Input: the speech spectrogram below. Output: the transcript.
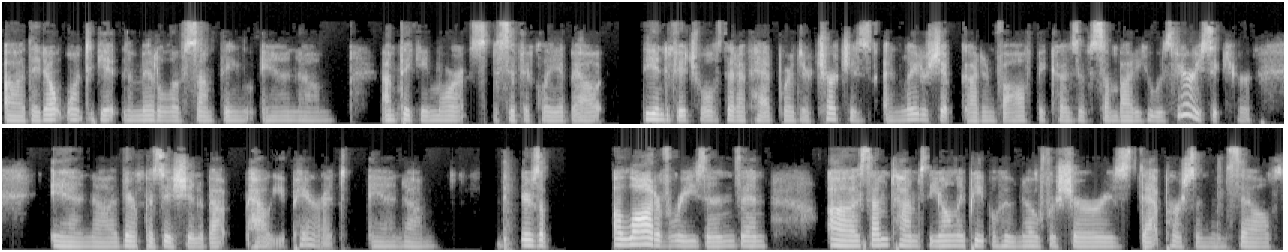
uh, they don't want to get in the middle of something. And, um, I'm thinking more specifically about the individuals that I've had where their churches and leadership got involved because of somebody who was very secure in uh, their position about how you parent. And um, there's a a lot of reasons, and uh, sometimes the only people who know for sure is that person themselves.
